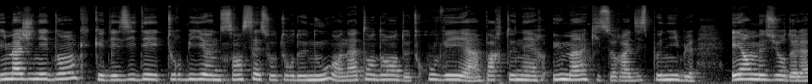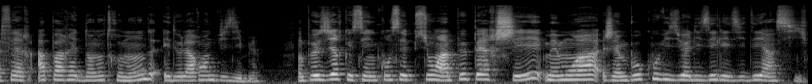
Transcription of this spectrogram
Imaginez donc que des idées tourbillonnent sans cesse autour de nous en attendant de trouver un partenaire humain qui sera disponible et en mesure de la faire apparaître dans notre monde et de la rendre visible. On peut dire que c'est une conception un peu perchée, mais moi j'aime beaucoup visualiser les idées ainsi.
